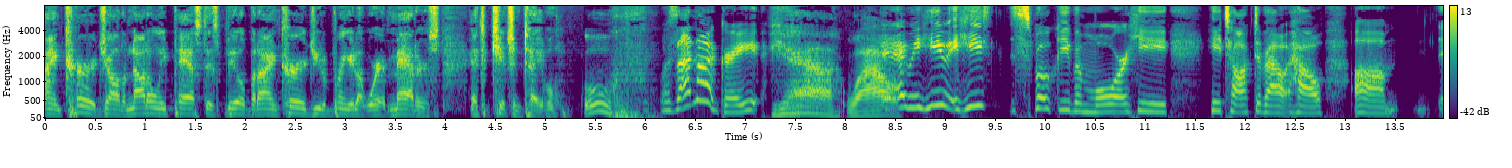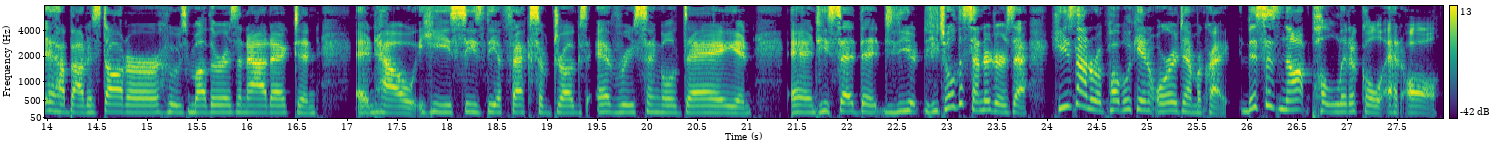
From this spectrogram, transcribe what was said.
I encourage y'all to not only pass this bill, but I encourage you to bring it up where it matters at the kitchen table. Ooh. Was that not great? Yeah. Wow. I I mean, he he spoke even more. He he talked about how um about his daughter whose mother is an addict and and how he sees the effects of drugs every single day and and he said that he, he told the senators that he's not a Republican or a Democrat. This is not political at all.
